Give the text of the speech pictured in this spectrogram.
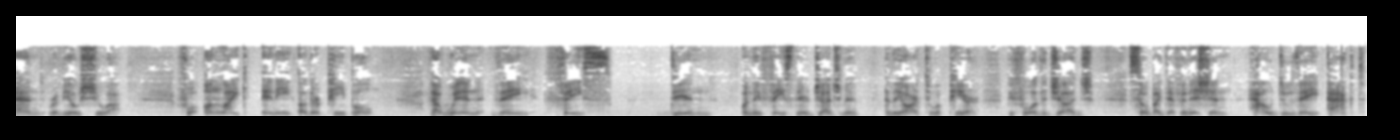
and Rabbi Yoshua. For unlike any other people, that when they face din, when they face their judgment, and they are to appear before the judge, so by definition, how do they act?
